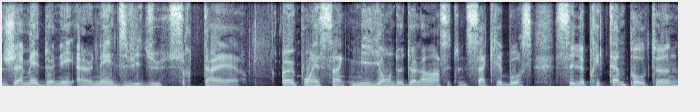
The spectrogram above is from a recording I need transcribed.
jamais donnée à un individu sur Terre. 1,5 million de dollars, c'est une sacrée bourse. C'est le prix Templeton.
